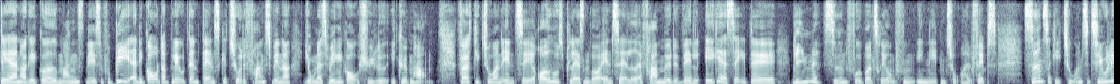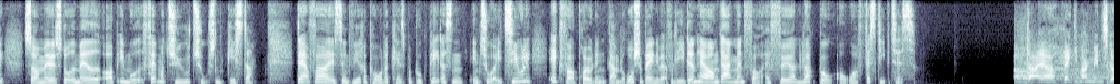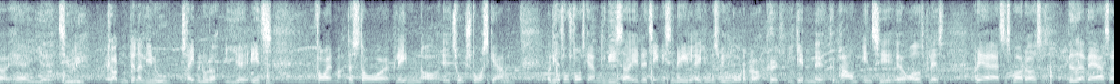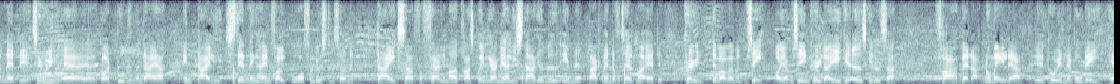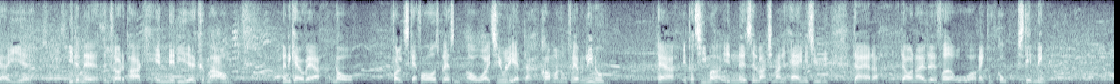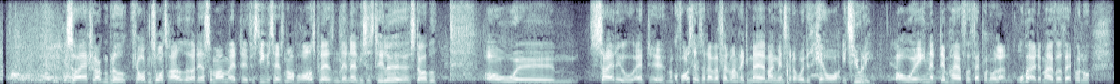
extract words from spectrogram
Det er nok ikke gået mange næse forbi, at i går der blev den danske Tour de France-vinder Jonas Vingegaard hyldet i København. Først gik turen ind til Rådhuspladsen, hvor antallet af fremmødte vel ikke er set øh, lignende siden fodboldtriumfen i 1992. Siden så gik turen til Tivoli, som øh, stod med op imod 25.000 gæster. Derfor øh, sendte vi reporter Kasper Buk petersen en tur i Tivoli, ikke for at prøve den gamle rusjebane i hvert fald lige i den her omgang, men for at føre logbog over Festivitas. Der er rigtig mange mennesker her i uh, Tivoli. Klokken den er lige nu tre minutter i uh, et. Foran mig der står uh, planen og uh, to storskærme. Og de her to storskærme de viser et uh, tv-signal af Jonas Vingegaard, der bliver kørt igennem uh, København ind til uh, Rådhuspladsen. Og det er altså småt også ved at være sådan, at uh, Tivoli er uh, godt booket, men der er en dejlig stemning herinde. Folk bruger forlystelserne. Der er ikke så forfærdeligt meget pres på indgangen. Jeg har lige snakket med en uh, vagtmand, der fortalte mig, at uh, køen, det var, hvad man kunne se. Og jeg kunne se en kø, der ikke adskillede sig fra, hvad der normalt er uh, på en uh, god dag her i, uh, i den, uh, den flotte park inde midt i uh, København. Men det kan jo være, når folk skal fra rådspladsen over øh, i Tivoli, at der kommer nogle flere. Men lige nu, her et par timer inden øh, selve arrangementet herinde i Tivoli, der er der, der under alt øh, fred og ro og rigtig god stemning. Så er klokken blevet 14.32, og det er som om, at festivitasen oppe på rådspladsen, den er lige så stille stoppet. Og øh, så er det jo, at øh, man kunne forestille sig, at der i hvert fald var en rigtig ma- mange mennesker, der rykkede herover i Tivoli. Og øh, en af dem har jeg fået fat på nu, eller en gruppe af dem har jeg fået fat på nu.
